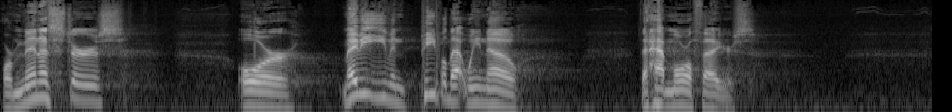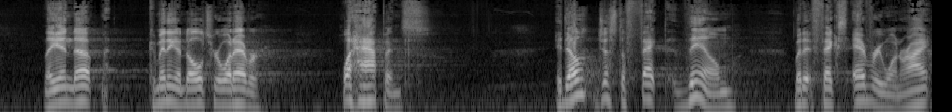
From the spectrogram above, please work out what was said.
or ministers or maybe even people that we know that have moral failures? They end up committing adultery or whatever. What happens? It don't just affect them, but it affects everyone, right?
